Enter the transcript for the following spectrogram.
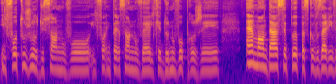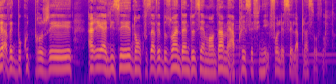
Il faut toujours du sang nouveau, il faut une personne nouvelle qui ait de nouveaux projets. Un mandat, c'est peu parce que vous arrivez avec beaucoup de projets à réaliser, donc vous avez besoin d'un deuxième mandat, mais après c'est fini, il faut laisser la place aux autres.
